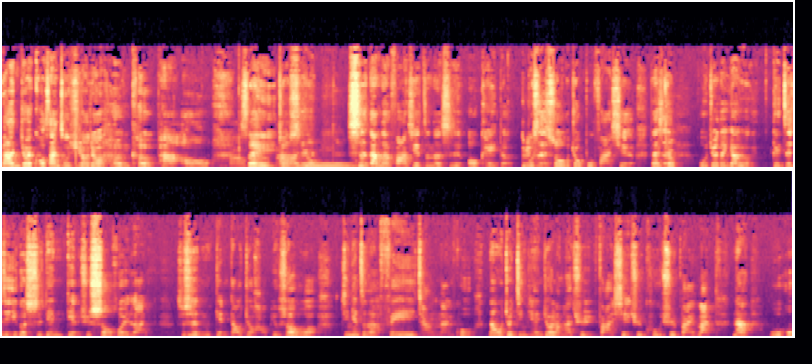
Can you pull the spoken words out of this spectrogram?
然后 你就会扩散出去哦，就会很可怕哦。所以就是适当的发泄真的是 OK 的，不是说就不发泄了。但是我觉得要有给自己一个时间点去收回来，就是你点到就好。比如说我。今天真的非常难过，那我就今天就让他去发泄、去哭、去摆烂。那我我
